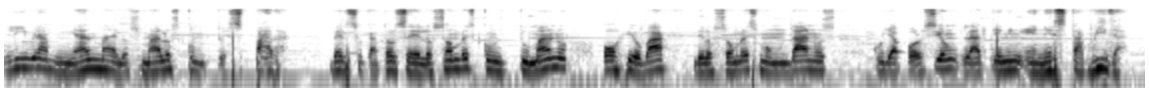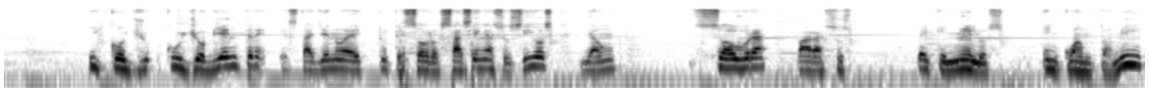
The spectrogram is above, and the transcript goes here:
libra mi alma de los malos con tu espada. Verso 14, de los hombres con tu mano, oh Jehová, de los hombres mundanos, cuya porción la tienen en esta vida y cuyo, vientre está lleno de tu tesoro, sacien a sus hijos y aún sobra para sus pequeñuelos. En cuanto a mí,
